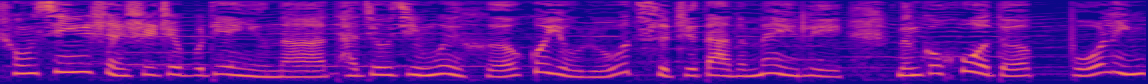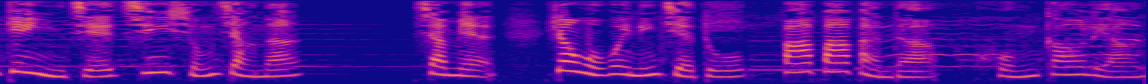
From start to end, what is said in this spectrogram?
重新审视这部电影呢，它究竟为何会有如此之大的魅力，能够获得柏林电影节金熊奖呢？下面让我为您解读八八版的《红高粱》。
